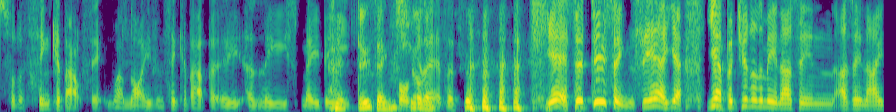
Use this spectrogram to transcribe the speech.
sort of think about things. Well, not even think about, but eh, at least maybe do things. formulate surely. a yeah so do things yeah yeah yeah but do you know what i mean as in as in i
